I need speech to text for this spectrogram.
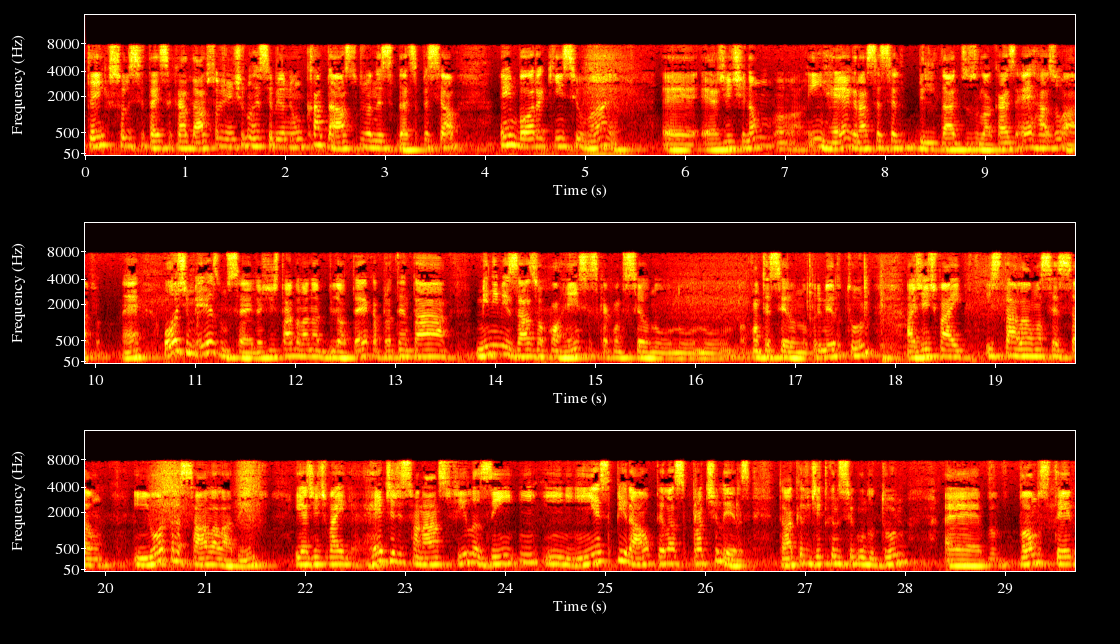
tem que solicitar esse cadastro, a gente não recebeu nenhum cadastro de uma necessidade especial, embora aqui em Silvânia, é, é, a gente não, em regra, a acessibilidade dos locais é razoável. Né? Hoje mesmo, Célio, a gente estava lá na biblioteca para tentar minimizar as ocorrências que aconteceu no, no- no- aconteceram no primeiro turno. A gente vai instalar uma sessão em outra sala lá dentro e a gente vai redirecionar as filas em, em, em, em espiral pelas prateleiras. Então acredito que no segundo turno é, vamos ter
